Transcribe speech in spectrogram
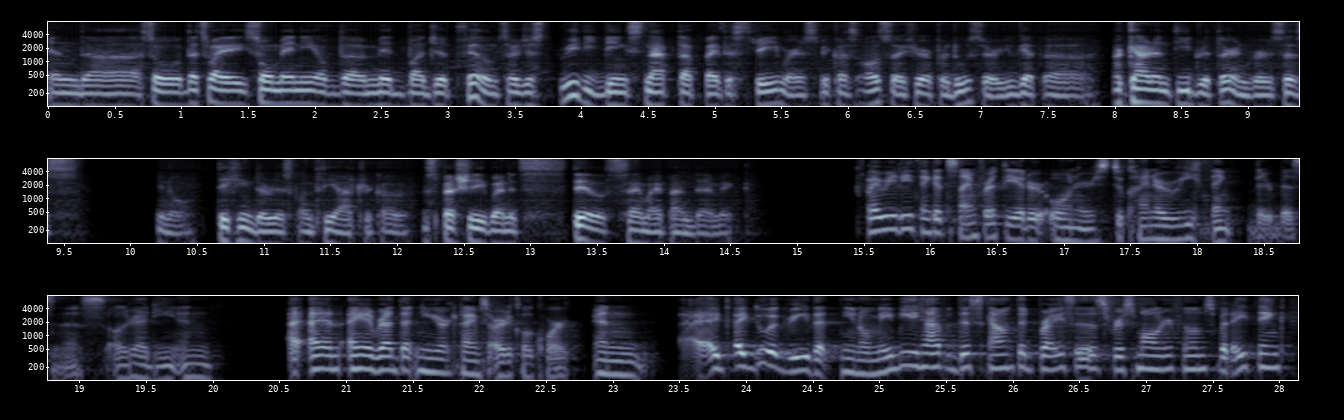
And uh, so that's why so many of the mid-budget films are just really being snapped up by the streamers because also if you're a producer you get a, a guaranteed return versus you know taking the risk on theatrical especially when it's still semi-pandemic I really think it's time for theater owners to kind of rethink their business already. And I, I, I read that New York Times article, Quark, and I, I do agree that you know maybe have discounted prices for smaller films, but I think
